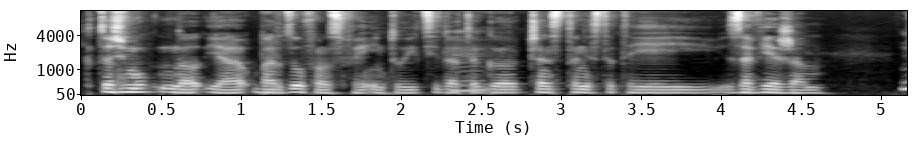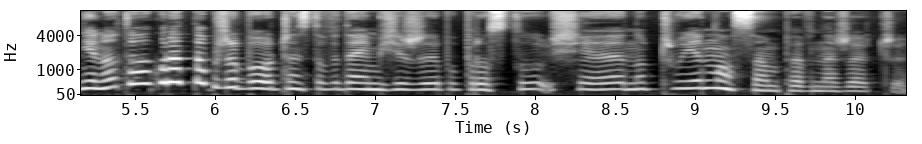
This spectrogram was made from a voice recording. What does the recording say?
Ktoś mu, no ja bardzo ufam swojej intuicji, dlatego często niestety jej zawierzam. Nie, no to akurat dobrze, bo często wydaje mi się, że po prostu się no, czuje nosem pewne rzeczy.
